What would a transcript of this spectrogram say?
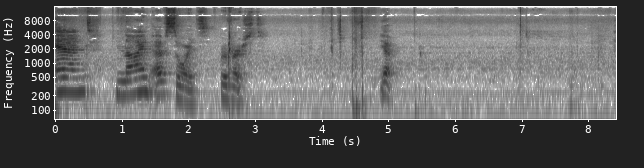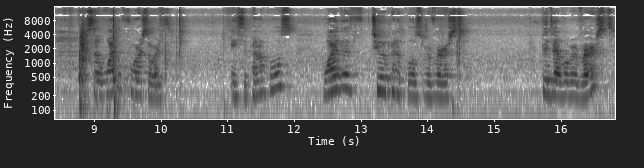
And Nine of Swords reversed. Yep. So why the Four of Swords? Ace of Pentacles. Why the Two of Pentacles reversed? The Devil reversed.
